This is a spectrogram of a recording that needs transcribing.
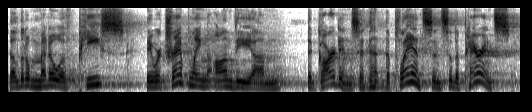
the little meadow of peace, they were trampling on the, um, the gardens and the, the plants. And so the parents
